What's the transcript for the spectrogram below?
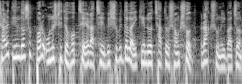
সাড়ে তিন দশক পর অনুষ্ঠিত হচ্ছে রাজশাহী বিশ্ববিদ্যালয় কেন্দ্রীয় ছাত্র সংসদ রাকসু নির্বাচন।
